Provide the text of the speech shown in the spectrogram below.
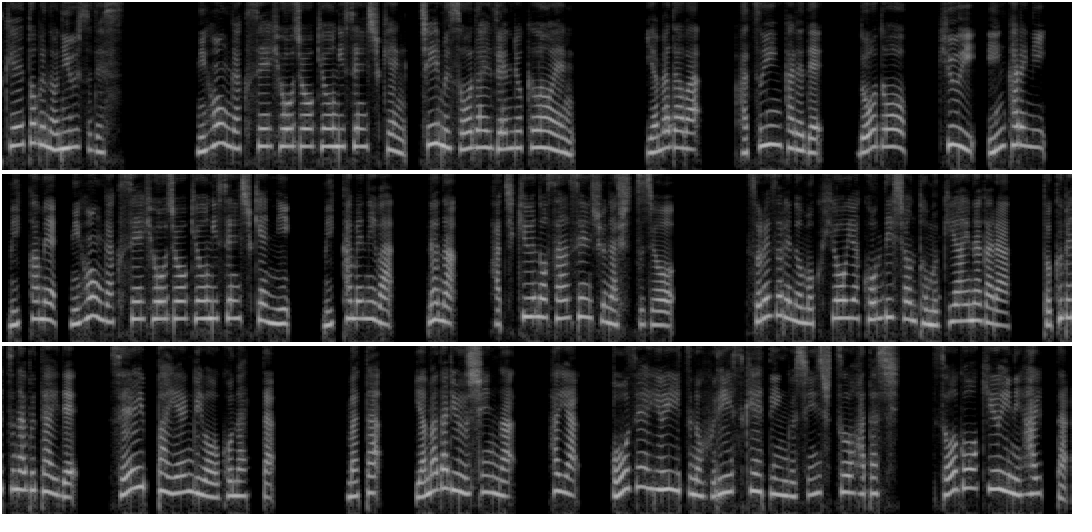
スケート部のニュースです。日本学生表情競技選手権チーム総大全力応援。山田は、初インカレで、堂々、9位インカレに、3日目日本学生表情競技選手権に、3日目には、7、8級の3選手が出場。それぞれの目標やコンディションと向き合いながら、特別な舞台で、精一杯演技を行った。また、山田流真が、はや、大勢唯一のフリースケーティング進出を果たし、総合9位に入った。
